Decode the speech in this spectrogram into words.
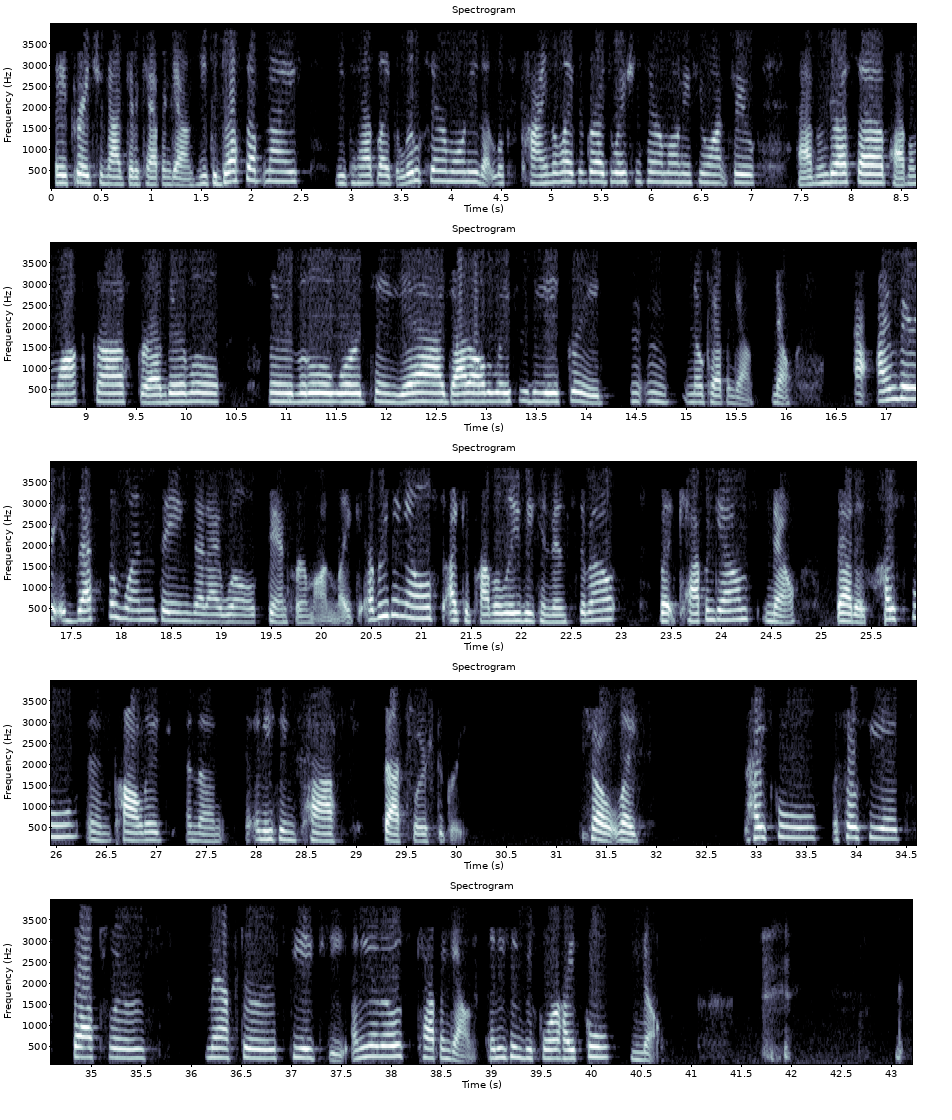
Eighth grade should not get a cap and gown. You could dress up nice. You can have like a little ceremony that looks kind of like a graduation ceremony if you want to. Have them dress up. Have them walk across. Grab their little their little award saying, "Yeah, I got all the way through the eighth grade." Mm-mm, no cap and gown. No, I, I'm very. That's the one thing that I will stand firm on. Like everything else, I could probably be convinced about, but cap and gowns, no. That is high school and college, and then anything past bachelor's degree. So, like high school, associates, bachelor's, master's, PhD, any of those, cap and gown. Anything before high school, no.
